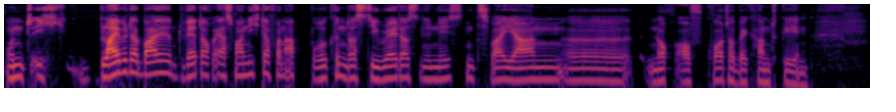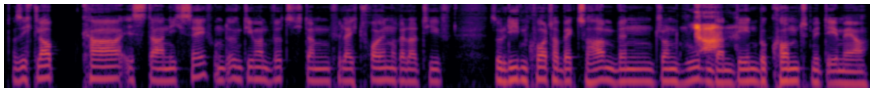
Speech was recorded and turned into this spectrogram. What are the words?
Und ich bleibe dabei und werde auch erstmal nicht davon abbrücken, dass die Raiders in den nächsten zwei Jahren äh, noch auf Quarterback-Hand gehen. Also ich glaube, K ist da nicht safe und irgendjemand wird sich dann vielleicht freuen, relativ soliden Quarterback zu haben, wenn John Gruden ja. dann den bekommt, mit dem er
